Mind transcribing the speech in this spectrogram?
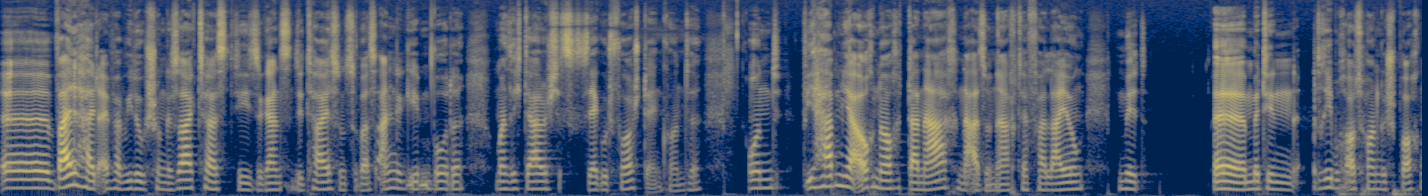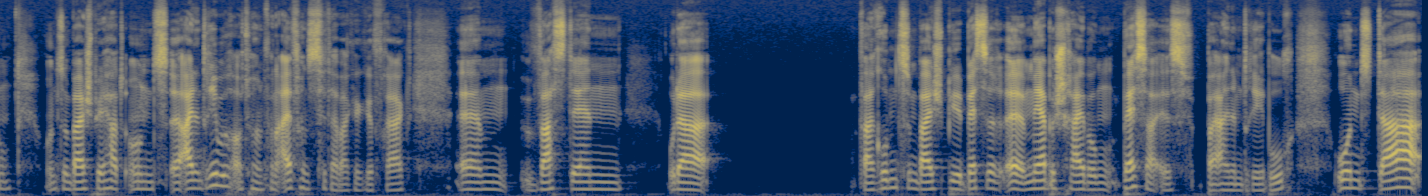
äh, weil halt einfach, wie du schon gesagt hast, diese ganzen Details und sowas angegeben wurde und man sich dadurch das sehr gut vorstellen konnte. Und wir haben ja auch noch danach, also nach der Verleihung, mit äh, mit den Drehbuchautoren gesprochen und zum Beispiel hat uns äh, eine Drehbuchautorin von Alfons Zitterbacke gefragt, ähm, was denn oder warum zum Beispiel bessere, äh, mehr Beschreibung besser ist bei einem Drehbuch. Und da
